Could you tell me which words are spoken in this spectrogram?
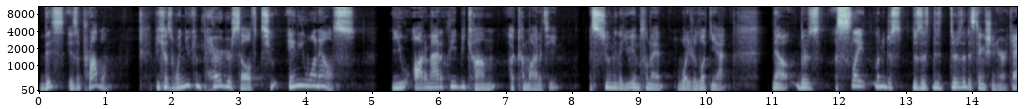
This is a problem. Because when you compare yourself to anyone else, you automatically become a commodity, assuming that you implement what you're looking at. Now, there's a slight, let me just, there's a, there's a distinction here, okay?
